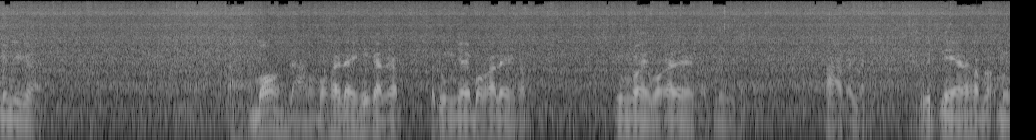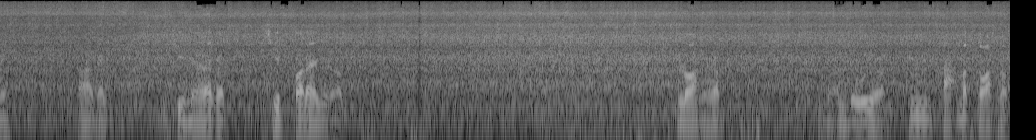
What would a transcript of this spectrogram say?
มันนี่ก็มองด่างบอกใครได้กันครับกระดุงใหญ่บอกใครได้ครับยุงน้อยบอกใครได้ครับนี่ก็ปลากระยัง อึดแน่นะครับแล้วมือนี้ปลากันกินแล้วแล้วก็ชิปก็ได้อยู่ครับร้อนครับร้อนดูอยู่ครับมีป่ามาตอดครับ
